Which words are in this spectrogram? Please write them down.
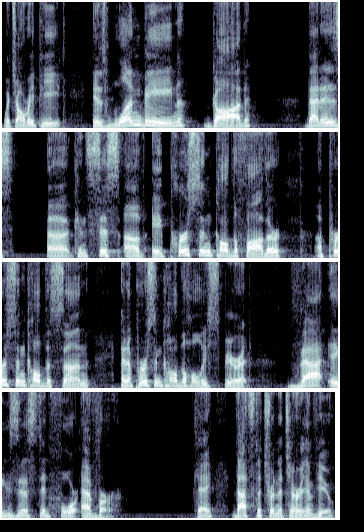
which I'll repeat is one being, God, that is, uh, consists of a person called the Father, a person called the Son, and a person called the Holy Spirit that existed forever. Okay? That's the Trinitarian view.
